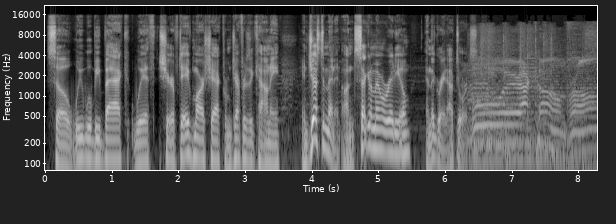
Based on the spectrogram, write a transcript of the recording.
So we will be back with Sheriff Dave Marshak from Jefferson County in just a minute on Second Amendment Radio and the Great Outdoors. Where I come from.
